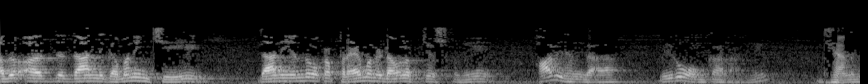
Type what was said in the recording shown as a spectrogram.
అది- దాన్ని గమనించి దాని ఎందు ఒక ప్రేమను డెవలప్ చేసుకుని ఆ విధంగా మీరు ఓంకారాన్ని ధ్యానం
